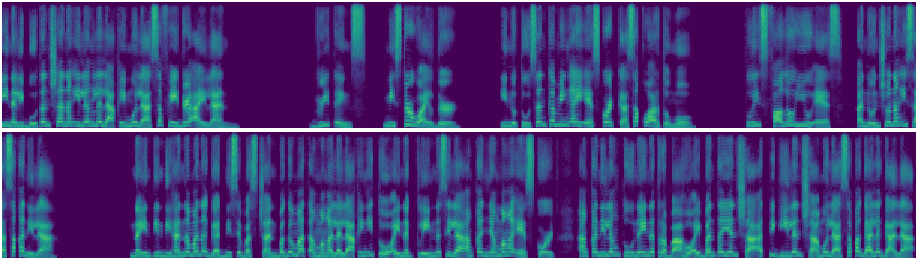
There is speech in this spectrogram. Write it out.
pinalibutan siya ng ilang lalaki mula sa Phaedra Island. Greetings, Mr. Wilder. Inutusan kaming ay escort ka sa kwarto mo. Please follow US, Anunsyo ng isa sa kanila. Naintindihan naman agad ni Sebastian bagamat ang mga lalaking ito ay nag-claim na sila ang kanyang mga escort, ang kanilang tunay na trabaho ay bantayan siya at pigilan siya mula sa pag-alagala.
